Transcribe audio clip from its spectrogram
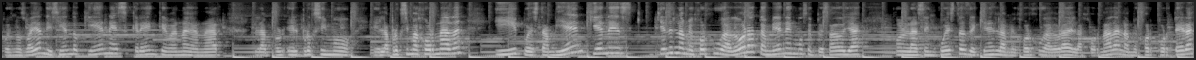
pues nos vayan diciendo quiénes creen que van a ganar la, el próximo, la próxima jornada y pues también quién es, quién es la mejor jugadora. También hemos empezado ya con las encuestas de quién es la mejor jugadora de la jornada, la mejor portera.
